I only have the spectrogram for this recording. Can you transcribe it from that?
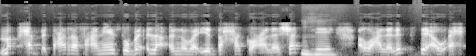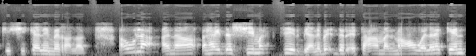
ما بحب أتعرف على ناس وبقلق إنه يضحكوا على شكلي أو على لبسي أو أحكي شي كلمة غلط. أو لا أنا هيدا الشيء ما كثير يعني بقدر أتعامل معه ولكن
